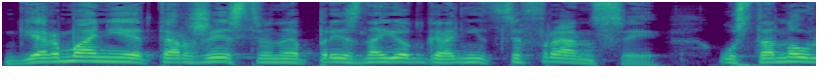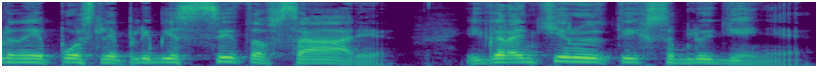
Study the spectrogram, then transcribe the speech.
Германия торжественно признает границы Франции, установленные после плебисцита в Сааре, и гарантирует их соблюдение.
